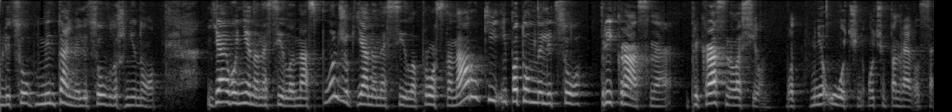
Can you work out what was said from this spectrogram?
лицо, моментальное лицо увлажнено. Я его не наносила на спонжик, я наносила просто на руки и потом на лицо. Прекрасная, прекрасный лосьон. Вот мне очень-очень понравился.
